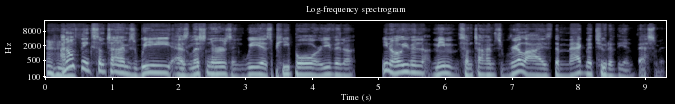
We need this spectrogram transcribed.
Mm-hmm. I don't think sometimes we as listeners and we as people or even uh, you know even me sometimes realize the magnitude of the investment.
